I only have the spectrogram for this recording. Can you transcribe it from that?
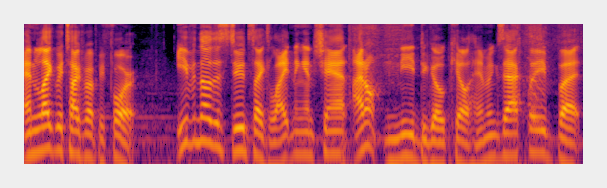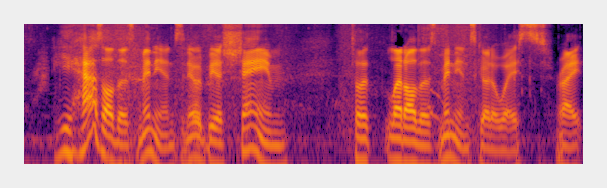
and like we talked about before, even though this dude's like lightning enchant, I don't need to go kill him exactly, but he has all those minions and it would be a shame to let all those minions go to waste, right?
